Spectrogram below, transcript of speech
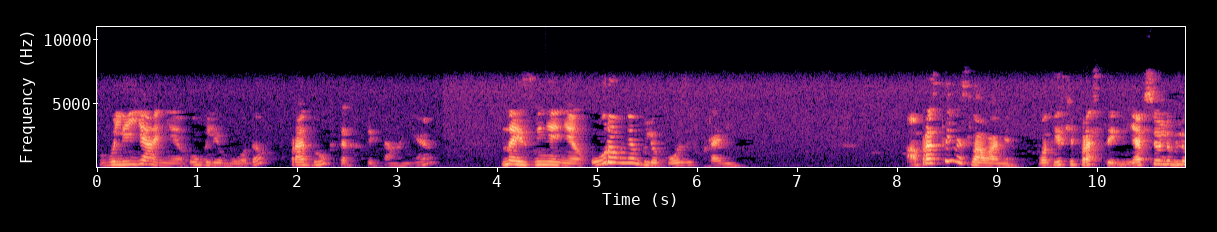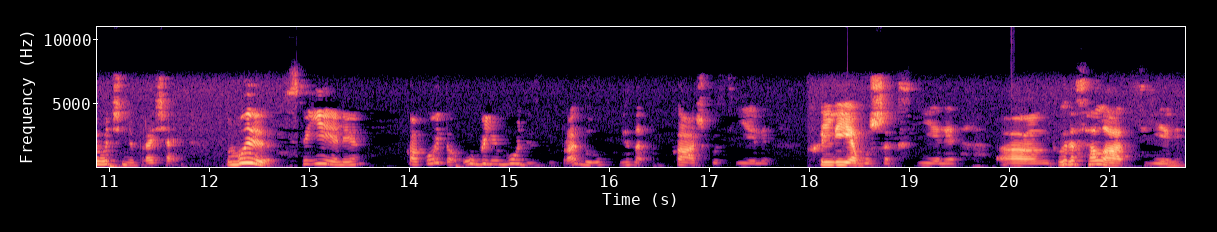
влияния углеводов в продуктах питания на изменение уровня глюкозы в крови. А простыми словами, вот если простыми, я все люблю очень упрощать. Вы съели какой-то углеводистый продукт, не знаю, кашку съели, хлебушек съели, э, какой-то салат съели.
